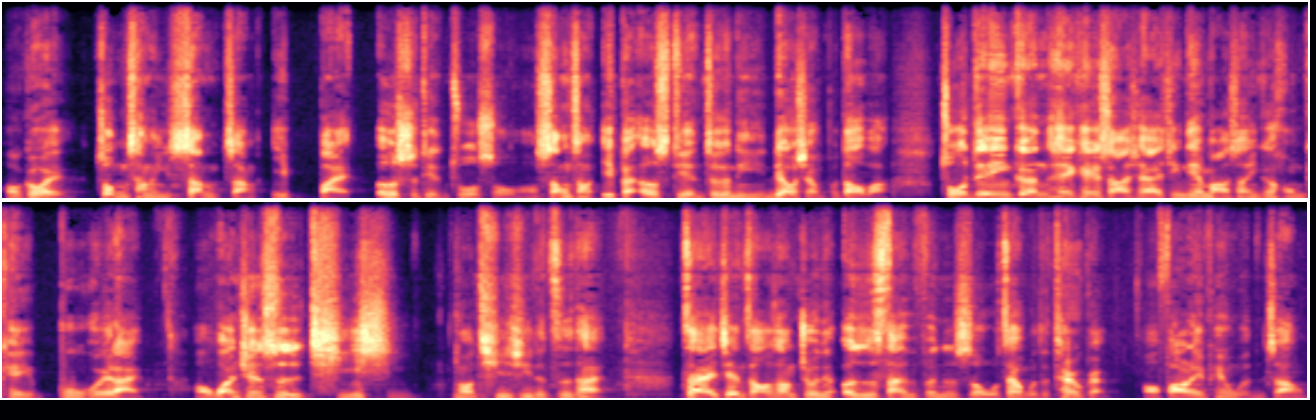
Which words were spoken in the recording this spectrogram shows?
哦，各位，中场以上涨一百二十点做收哦，上涨一百二十点，这个你料想不到吧？昨天一根黑 K 杀下来，今天马上一根红 K 补回来，哦，完全是奇袭哦，奇袭的姿态。在今天早上九点二十三分的时候，我在我的 Telegram 哦发了一篇文章。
